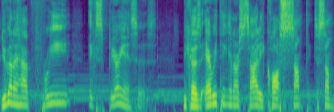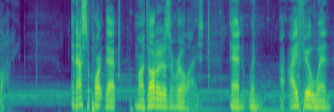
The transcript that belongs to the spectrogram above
You're going to have free experiences because everything in our society costs something to somebody. And that's the part that my daughter doesn't realize. And when I feel when,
